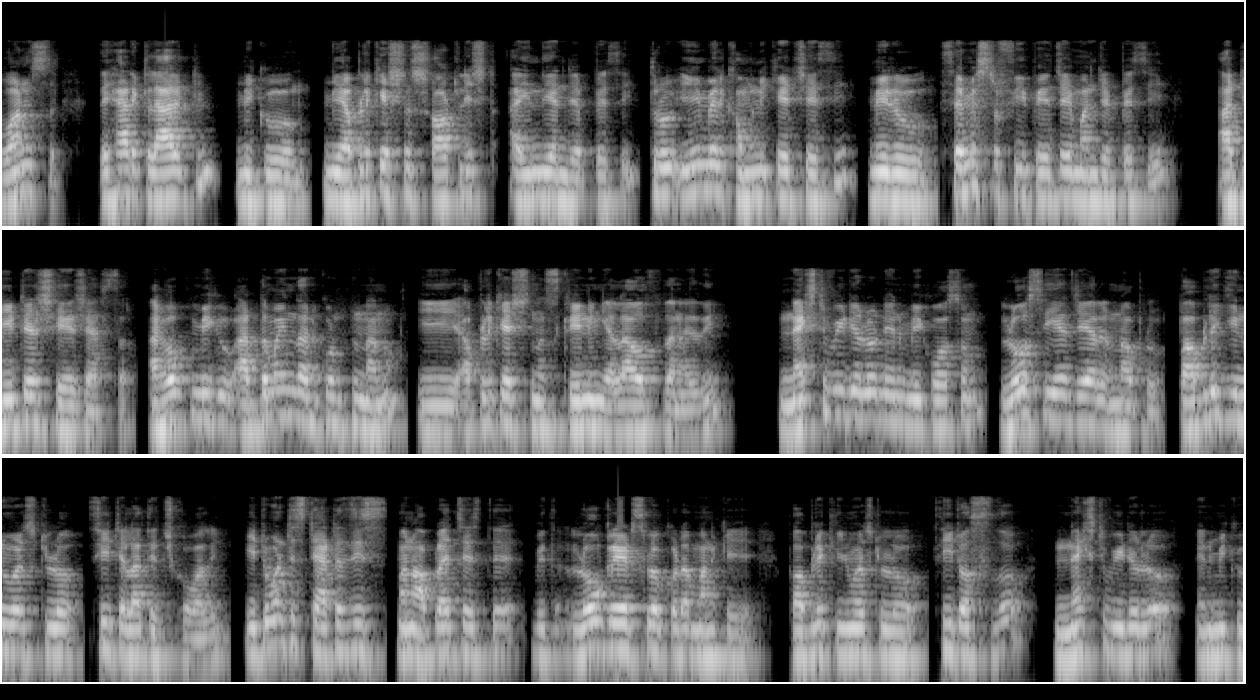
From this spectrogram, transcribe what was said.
వన్స్ దే హ్యాడ్ క్లారిటీ మీకు మీ అప్లికేషన్ షార్ట్ లిస్ట్ అయింది అని చెప్పేసి త్రూ ఈమెయిల్ కమ్యూనికేట్ చేసి మీరు సెమిస్టర్ ఫీ పే చేయమని చెప్పేసి ఆ డీటెయిల్స్ షేర్ చేస్తారు. ఐ హోప్ మీకు అర్థమైంది అనుకుంటున్నాను. ఈ అప్లికేషన్ స్క్రీనింగ్ ఎలా అవుతుంది అనేది. నెక్స్ట్ వీడియోలో నేను మీకోసం లో సిఏజిఆర్ ఉన్నప్పుడు పబ్లిక్ యూనివర్సిటీలో సీట్ ఎలా తెచ్చుకోవాలి? ఇటువంటి స్ట్రాటజీస్ మనం అప్లై చేస్తే విత్లో గ్రేడ్స్లో కూడా మనకి పబ్లిక్ యూనివర్సిటీలో సీట్ వస్తుందో నెక్స్ట్ వీడియోలో నేను మీకు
